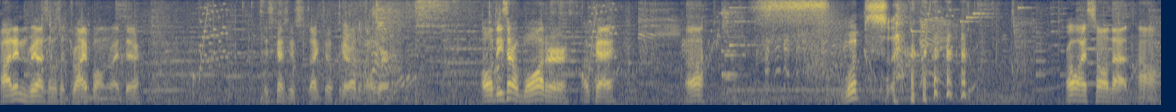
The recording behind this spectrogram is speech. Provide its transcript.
Oh, I didn't realize there was a dry bone right there. These guys just like to appear out of nowhere. Oh, these are water. Okay. Oh. Whoops. oh, I saw that. Oh.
